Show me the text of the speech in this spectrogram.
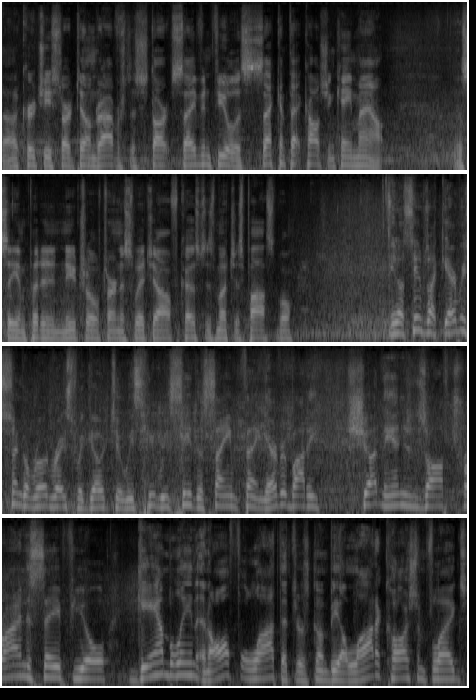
uh, crew chief started telling drivers to start saving fuel. The second that caution came out, you'll see them put it in neutral, turn the switch off, coast as much as possible. You know, it seems like every single road race we go to, we see, we see the same thing. Everybody shutting the engines off, trying to save fuel, gambling an awful lot that there's going to be a lot of caution flags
